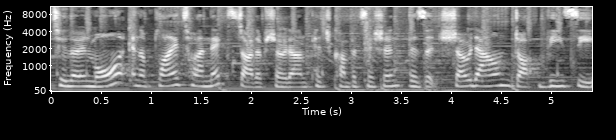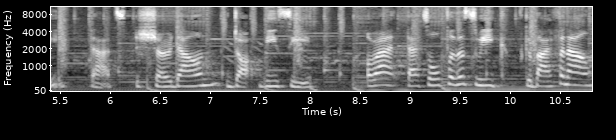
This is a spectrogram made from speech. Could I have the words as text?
To learn more and apply to our next Startup Showdown pitch competition, visit showdown.vc. That's showdown.vc. All right, that's all for this week. Goodbye for now.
